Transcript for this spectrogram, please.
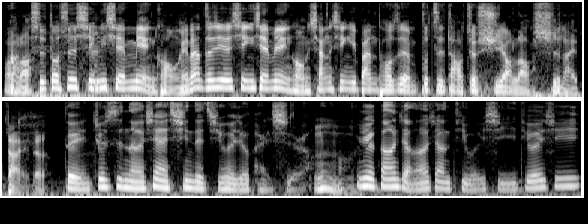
哇，老师都是新鲜面孔哎、嗯，那这些新鲜面孔，相信一般投资人不知道，就需要老师来带的。对，就是呢，现在新的机会就开始了。嗯，因为刚刚讲到像体维 C，体维 C，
